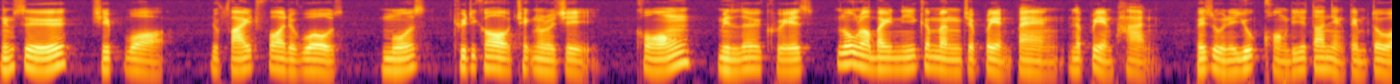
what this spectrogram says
หนังสือ Ship War The Fight for the World's Most Critical Technology ของ Miller Quist โลกเราใบนี้กำลังจะเปลี่ยนแปลงและเปลี่ยนผ่าน ไปสู่ในยุคของดิจิตอลอย่างเต็มตัว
